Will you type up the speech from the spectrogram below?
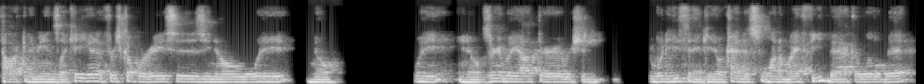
talking to me and was like, Hey, you know, the first couple races, you know, what do you, you know, what do you, you know, is there anybody out there we should, what do you think? You know, kind of just wanted my feedback a little bit,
